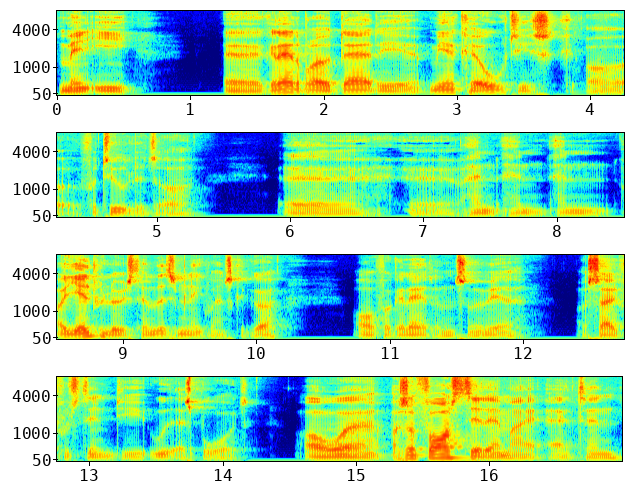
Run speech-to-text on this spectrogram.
Men i øh, Galaterbrevet, der er det mere kaotisk og fortvivlet og, øh, øh, han, han, han, og hjælpeløst. Han ved simpelthen ikke, hvad han skal gøre over for Galaterne, som er ved at, at sejle fuldstændig ud af sporet. Og, øh, og så forestiller jeg mig, at han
